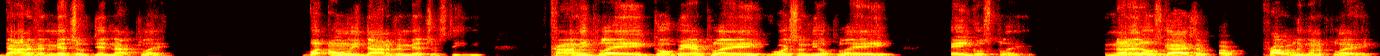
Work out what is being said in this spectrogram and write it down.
Donovan Mitchell did not play, but only Donovan Mitchell, Stevie. Conley played, Gobert played, Royce O'Neale played, Ingles played. None of those guys are, are probably going to play.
